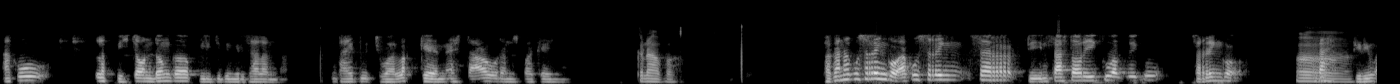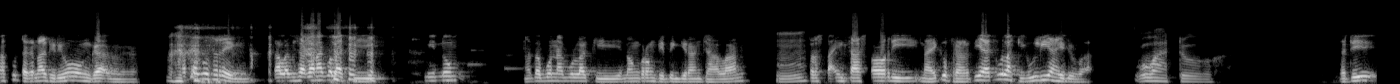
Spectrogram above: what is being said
aku lebih condong ke beli di pinggir jalan pak entah itu jual legen es caur dan sebagainya Kenapa? bahkan aku sering kok aku sering share di instastoryku waktu itu sering kok entah Heeh. dirimu aku udah kenal dirimu enggak tapi aku sering kalau misalkan aku lagi minum ataupun aku lagi nongkrong di pinggiran jalan Hmm. terus tak instastory nah itu berarti aku lagi kuliah itu pak Waduh. jadi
